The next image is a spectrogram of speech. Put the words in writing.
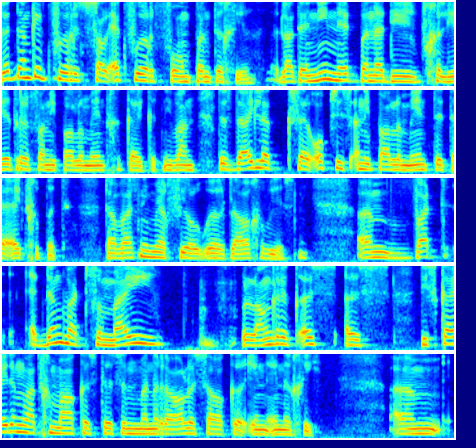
dit dink ek voor sal ek voor vir hom punte gee. Laat hy nie net binne die geleedere van die parlement gekyk het nie want dis duidelik sy opsies in die parlement het hy uitgeput. Daar was nie meer veel oor daar gewees nie. Ehm um, wat ek dink wat vir my belangrik is is die skeiding wat gemaak is tussen minerale sake en energie. Ehm um,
